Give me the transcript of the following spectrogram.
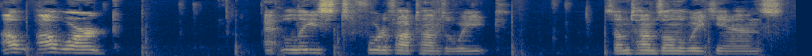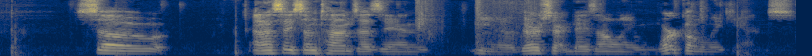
I'll, I'll work at least four to five times a week, sometimes on the weekends. So, and I say sometimes as in, you know, there are certain days I don't even work on the weekends.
